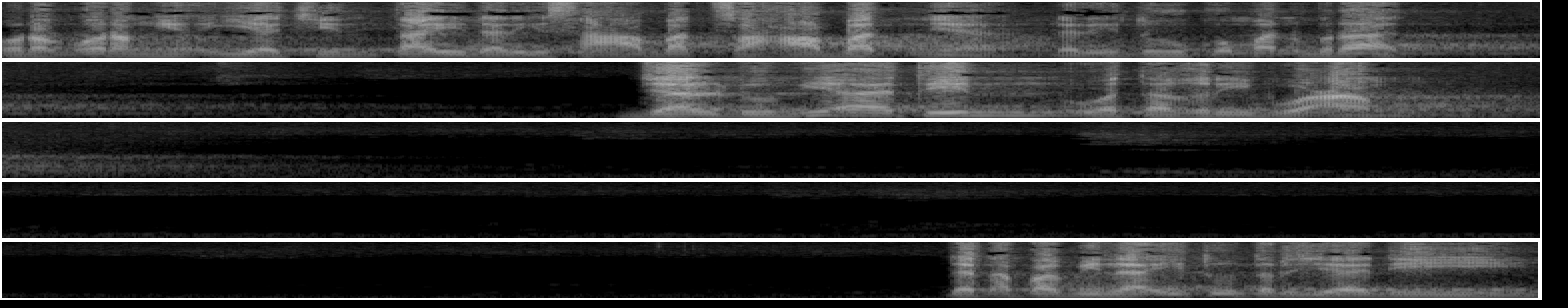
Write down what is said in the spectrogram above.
orang-orang yang ia cintai dari sahabat-sahabatnya. Dan itu hukuman berat. Jaldu mi'atin wa taghribu am. Dan apabila itu terjadi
